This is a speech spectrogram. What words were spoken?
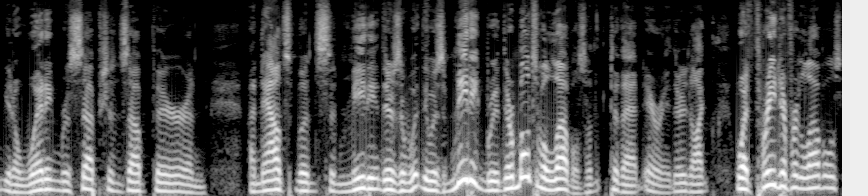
you know wedding receptions up there and announcements and meeting. There's a there was a meeting room. There are multiple levels to that area. There's like what three different levels.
